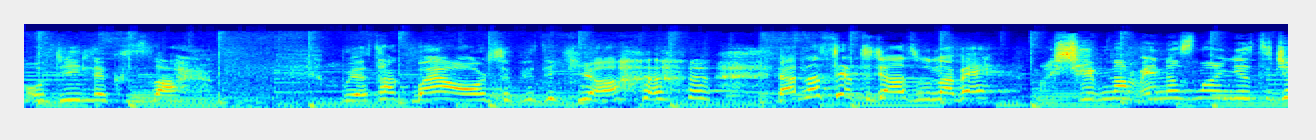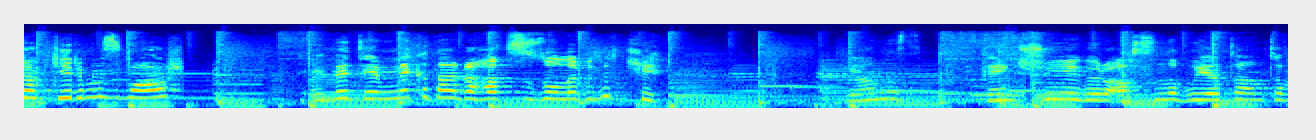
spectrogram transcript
O değil de kızlar. Bu yatak bayağı ortopedik ya. ya nasıl yatacağız buna be? Ay Şebnem en azından yatacak yerimiz var. Evet hem ne kadar rahatsız olabilir ki? Feng Shui'ye göre aslında bu yatağın tam...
